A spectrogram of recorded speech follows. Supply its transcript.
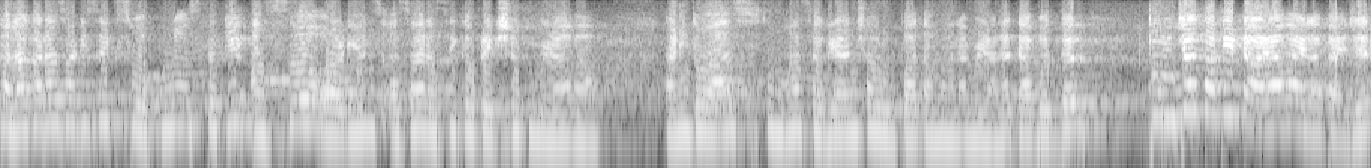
कलाकारासाठीच एक स्वप्न असतं की असं ऑडियन्स असा रसिक प्रेक्षक मिळावा. आणि तो आज तुम्हा सगळ्यांच्या रूपात आम्हाला मिळाला. त्याबद्दल तुमच्यासाठी टाळ्या व्हायला पाहिजेत.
